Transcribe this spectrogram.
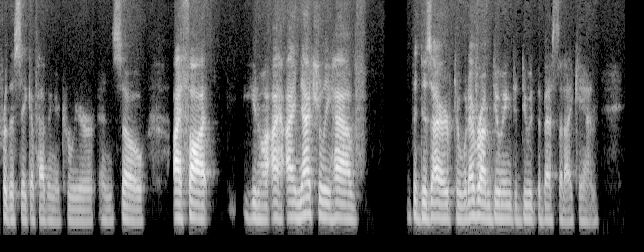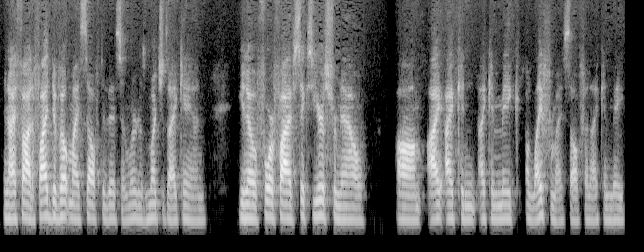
for the sake of having a career. And so I thought, you know, I, I naturally have the desire to whatever I'm doing to do it the best that I can. And I thought if I devote myself to this and learn as much as I can, you know, four, five, six years from now, um, I, I can I can make a life for myself and I can make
